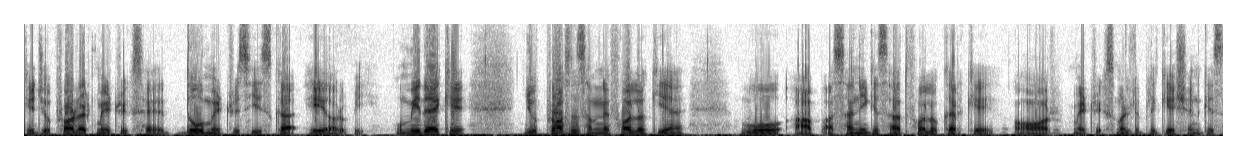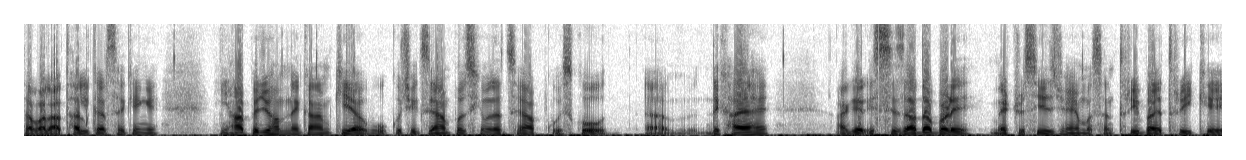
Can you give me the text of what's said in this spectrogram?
के जो प्रोडक्ट मैट्रिक्स है, दो मैट्रिक्स का ए और बी उम्मीद है कि जो प्रोसेस हमने फॉलो किया है, वो आप आसानी के साथ फॉलो करके और मैट्रिक्स मल्टीप्लिकेशन के सवाल हल कर सकेंगे। यहाँ पे जो हमने काम किया, वो कुछ एग्जांपल्स की मदद से आपको इसको दिखाया है। अगर इससे ज़्यादा बड़े मेट्रिसेस जो हैं मसन थ्री बाई थ्री के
